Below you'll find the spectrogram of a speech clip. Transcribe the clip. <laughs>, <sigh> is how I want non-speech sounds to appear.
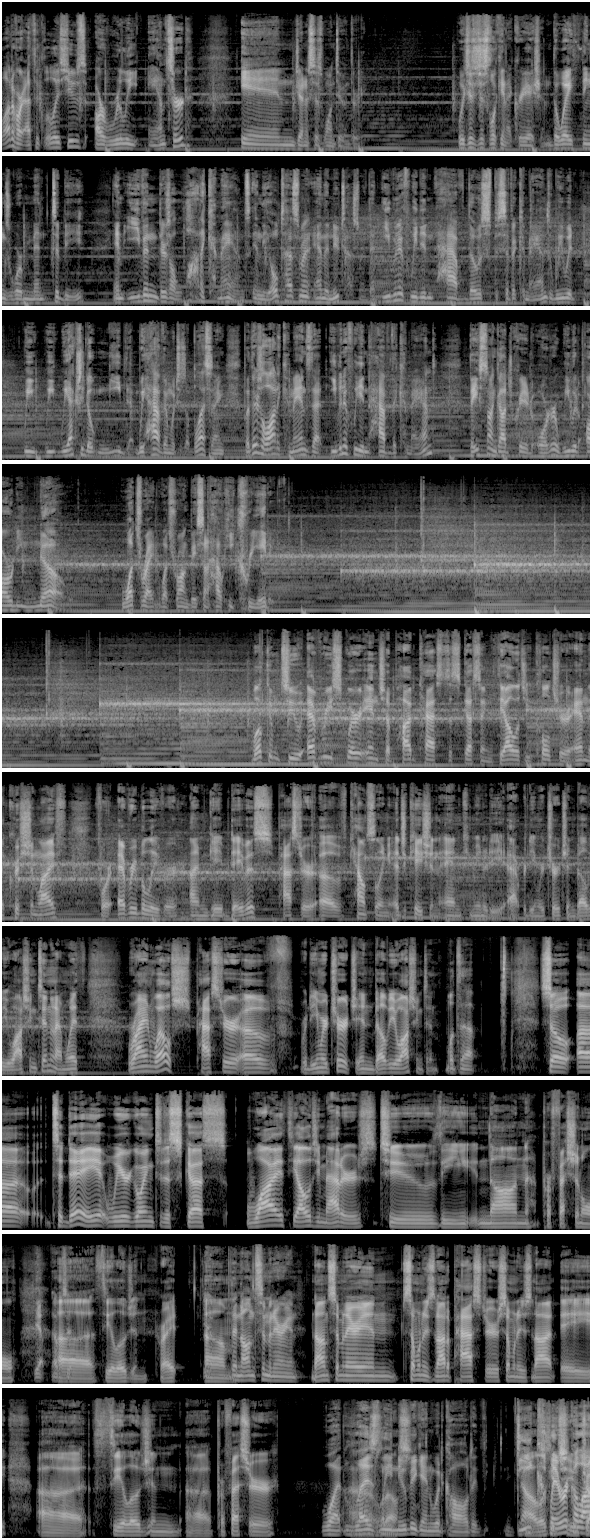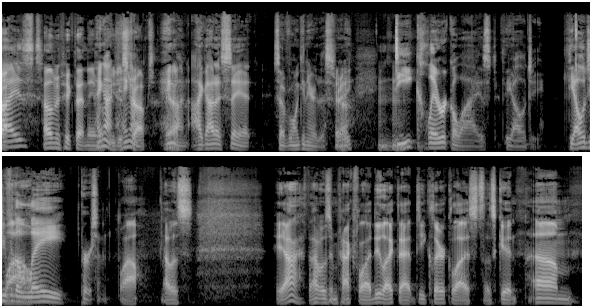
A lot of our ethical issues are really answered in Genesis 1, 2, and 3, which is just looking at creation, the way things were meant to be. And even there's a lot of commands in the Old Testament and the New Testament that even if we didn't have those specific commands, we would we, we, we actually don't need them. We have them, which is a blessing, but there's a lot of commands that even if we didn't have the command, based on God's created order, we would already know what's right and what's wrong based on how He created it. Welcome to Every Square Inch, a podcast discussing theology, culture, and the Christian life for every believer. I'm Gabe Davis, pastor of counseling, education, and community at Redeemer Church in Bellevue, Washington, and I'm with Ryan Welsh, pastor of Redeemer Church in Bellevue, Washington. What's up? So, uh, today we're going to discuss why theology matters to the non professional Yep, that was it. uh, theologian, right? Um, the non seminarian. non-seminarian, someone who's not a pastor, someone who's not a uh, theologian, uh, professor. What Lesslie what? Newbigin would call Oh, look at you drop- declericalized. Oh, let me pick that name hang on, you just hang dropped. on, hang Yeah. on. I gotta say it so everyone can hear this. Ready? Declericalized theology, theology for the lay person. Wow, that was yeah, that was impactful. I do like that declericalized. That's good. Um,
